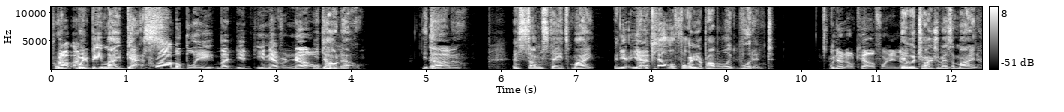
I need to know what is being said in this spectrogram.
Prob- would, I mean, be my guess. probably, but you you never know. You don't know. You don't Um, know. And some states might. Y- yes. California probably wouldn't. No, no, California. No. They would charge him as a minor.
